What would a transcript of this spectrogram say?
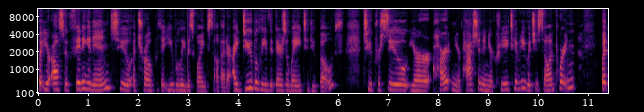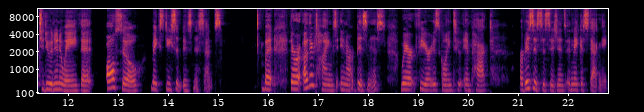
but you're also fitting it into a trope that you believe is going to sell better. I do believe that there's a way to do both, to pursue your heart and your passion and your creativity, which is so important, but to do it in a way that also makes decent business sense. But there are other times in our business where fear is going to impact our business decisions and make us stagnate.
